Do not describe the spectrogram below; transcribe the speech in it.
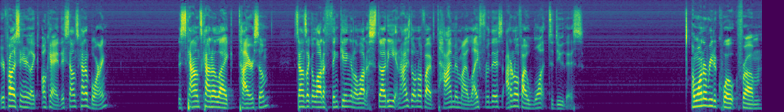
You're probably sitting here like, okay, this sounds kind of boring. This sounds kind of like tiresome. Sounds like a lot of thinking and a lot of study, and I just don't know if I have time in my life for this. I don't know if I want to do this. I want to read a quote from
